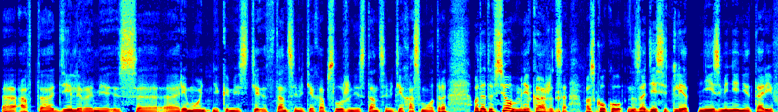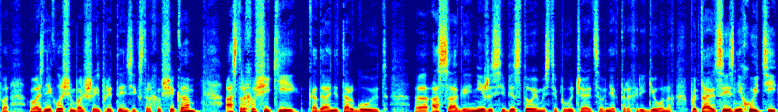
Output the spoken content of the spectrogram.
автодилерами, с э, ремонтниками, с станциями техобслуживания, станциями техосмотра. Вот это все, мне кажется, поскольку за 10 лет неизменения тарифа возникли очень большие претензии к страховщикам, а страховщики, когда они торгуют э, ОСАГОй ниже себестоимости, получается, в некоторых регионах, пытаются из них уйти,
